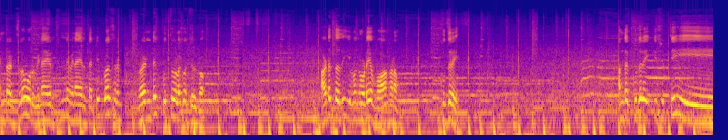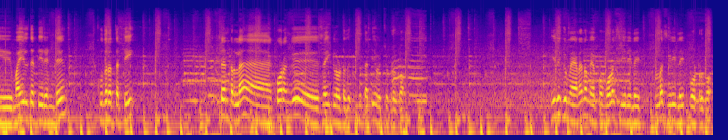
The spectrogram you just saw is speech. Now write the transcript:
என்ட்ரன்ஸில் ஒரு விநாயகர் சின்ன விநாயகர் தட்டி ப்ளஸ் ரெண்டு ரெண்டு குத்து விளக்கு வச்சுருக்கோம். அடுத்தது இவங்களுடைய வாகனம் குதிரை. அந்த குதிரைக்கு சுற்றி மயில் தட்டி ரெண்டு குதிரை தட்டி. சென்டரில் குரங்கு சைக்கிள் ஓட்டுது. இந்த தட்டியை வச்சுட்ருக்கோம் இதுக்கு மேலே நம்ம எப்போ போல் சீரி லைட் ஃபுல்லாக சீரி லைட் போட்டிருக்கோம்.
